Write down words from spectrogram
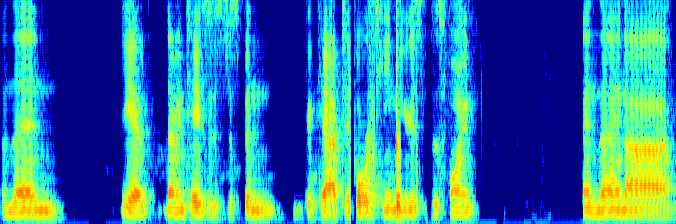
And then you have, I mean, Toews has just been the captain 14 years at this point. And then, uh,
